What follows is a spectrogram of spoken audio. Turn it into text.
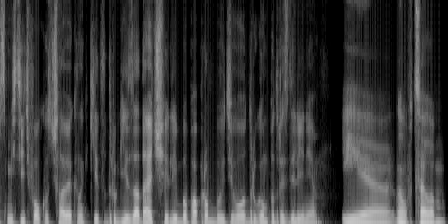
сместить фокус человека на какие-то другие задачи, либо попробовать его в другом подразделении. И, ну, в целом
